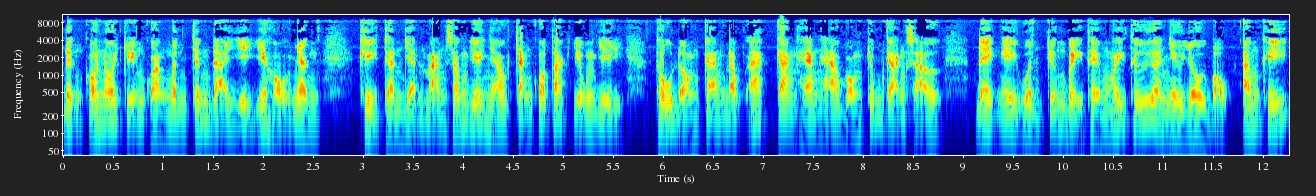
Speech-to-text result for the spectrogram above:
đừng có nói chuyện quan minh chính đại gì với hồ nhân. Khi tranh giành mạng sống với nhau chẳng có tác dụng gì, thủ đoạn càng độc ác, càng hèn hạ bọn chúng càng sợ. Đề nghị huynh chuẩn bị thêm mấy thứ như vôi bột, ám khí.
